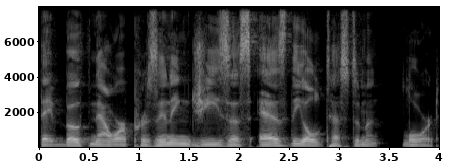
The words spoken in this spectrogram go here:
they both now are presenting Jesus as the Old Testament Lord.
